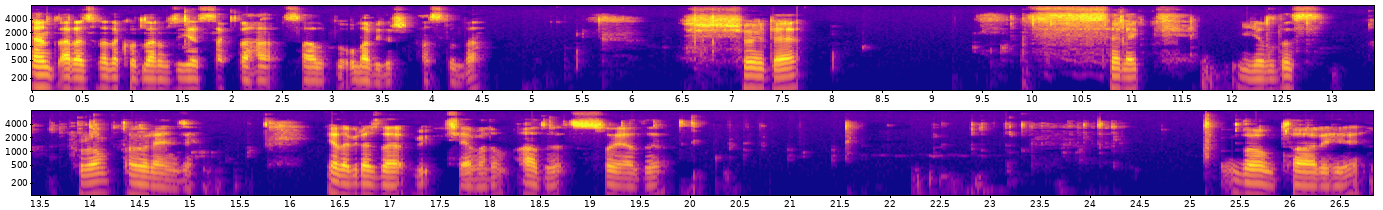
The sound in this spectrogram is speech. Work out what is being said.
end arasına da kodlarımızı yazsak daha sağlıklı olabilir aslında. Şöyle select yıldız from öğrenci ya da biraz daha bir şey yapalım. Adı, soyadı, doğum tarihi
